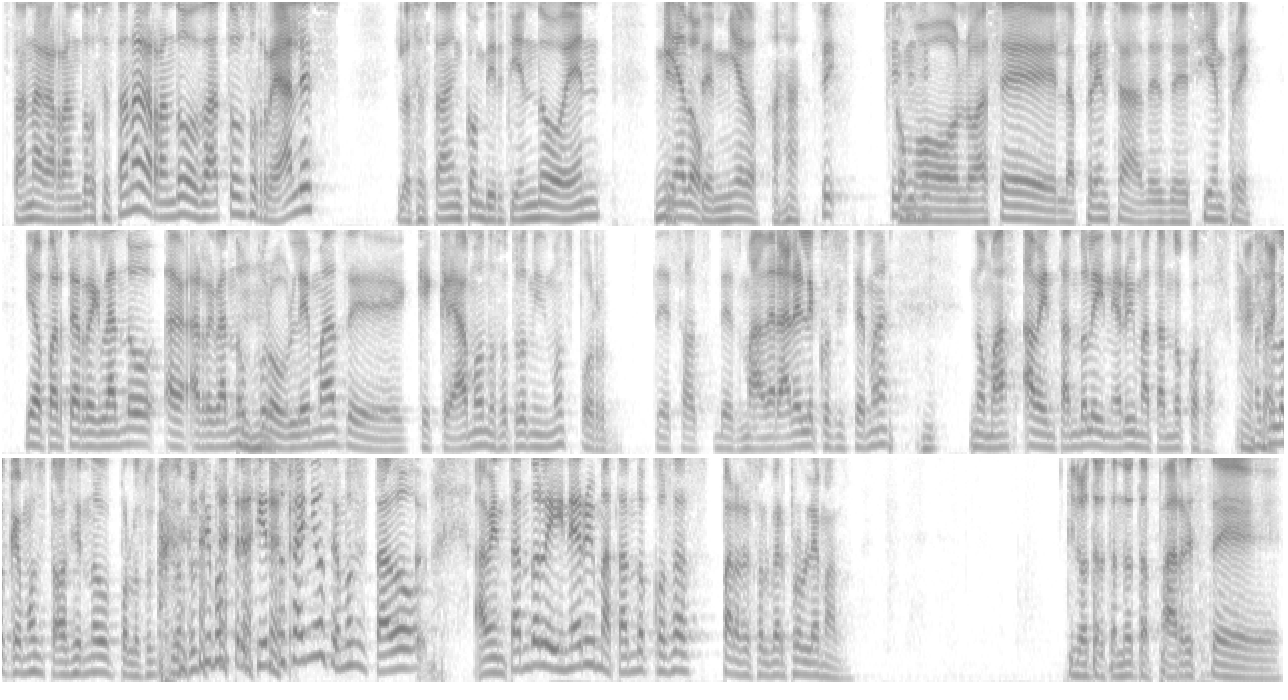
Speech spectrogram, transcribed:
Están agarrando, se están agarrando datos reales y los están convirtiendo en Miedo. este, miedo. Ajá. Sí. Sí, sí, Como lo hace la prensa desde siempre. Y aparte arreglando, arreglando problemas de, que creamos nosotros mismos por desmadrar el ecosistema, nomás aventándole dinero y matando cosas. Eso es lo que hemos estado haciendo por los, los últimos 300 años. Hemos estado aventándole dinero y matando cosas para resolver problemas. Y luego tratando de tapar este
